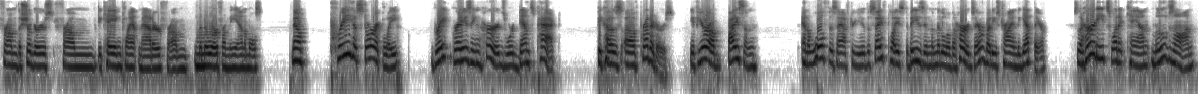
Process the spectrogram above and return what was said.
from the sugars, from decaying plant matter, from manure from the animals. Now, Prehistorically, great grazing herds were dense packed because of predators. If you're a bison and a wolf is after you, the safe place to be is in the middle of the herd, so everybody's trying to get there. So the herd eats what it can, moves on.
